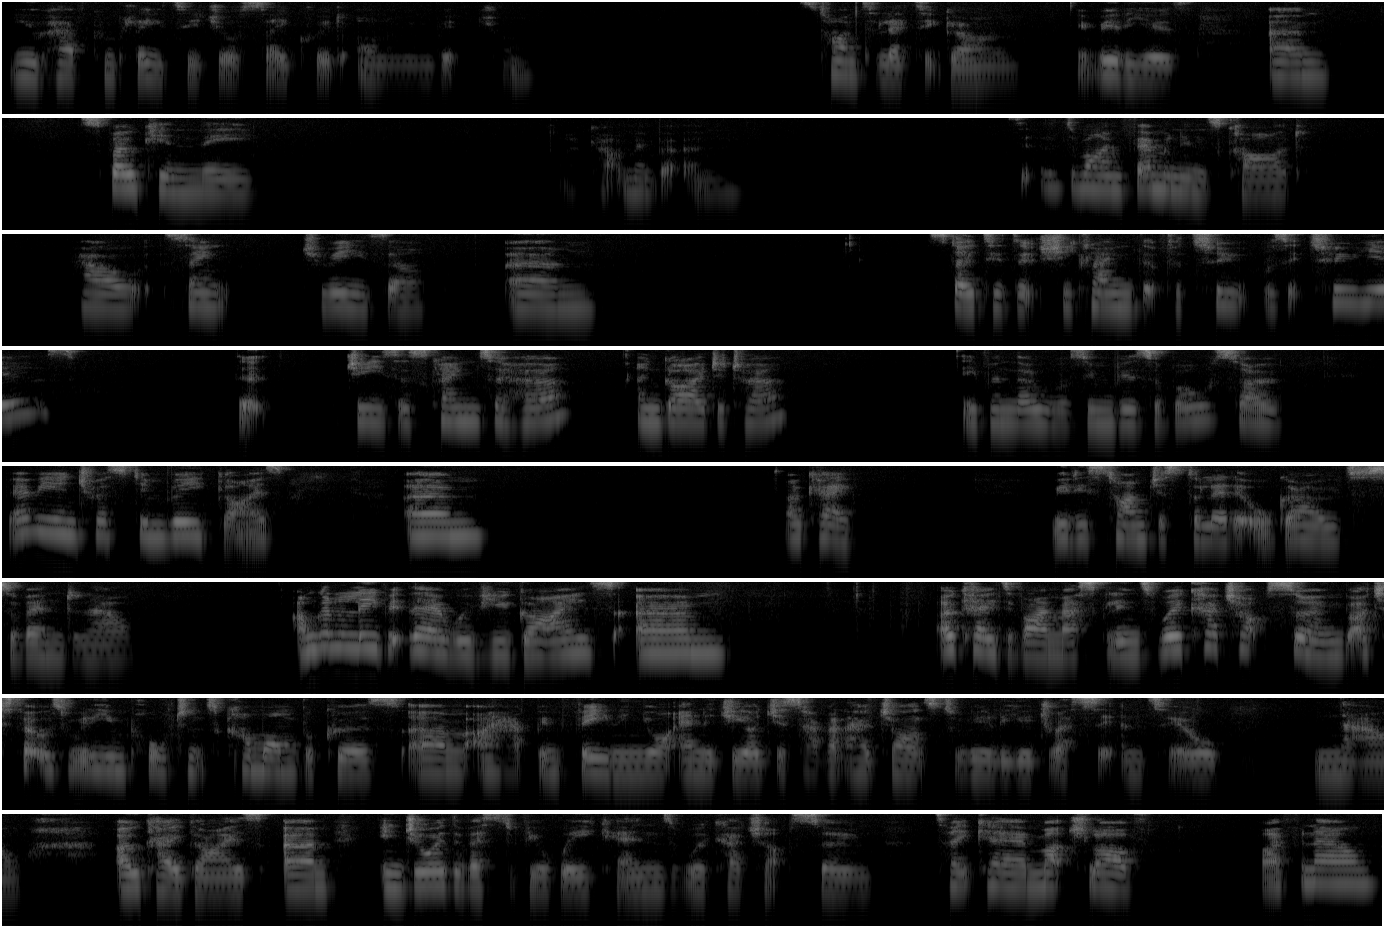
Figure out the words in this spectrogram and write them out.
You have completed your sacred honouring ritual. It's time to let it go. It really is. Um, spoke in the, I can't remember, um, is it the Divine Feminine's card? How Saint Teresa um, stated that she claimed that for two, was it two years, that Jesus came to her and guided her, even though was invisible. So, very interesting read, guys. Um, okay, really, it's time just to let it all go, to surrender now. I'm going to leave it there with you guys. Um, okay, Divine Masculines, we'll catch up soon, but I just felt it was really important to come on because um, I have been feeling your energy. I just haven't had a chance to really address it until now. Okay, guys, um, enjoy the rest of your weekend. We'll catch up soon. Take care. Much love. Bye for now.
